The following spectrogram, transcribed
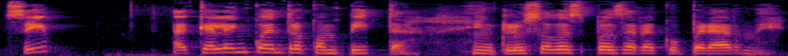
Sí, aquel encuentro con Pita, incluso después de recuperarme,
